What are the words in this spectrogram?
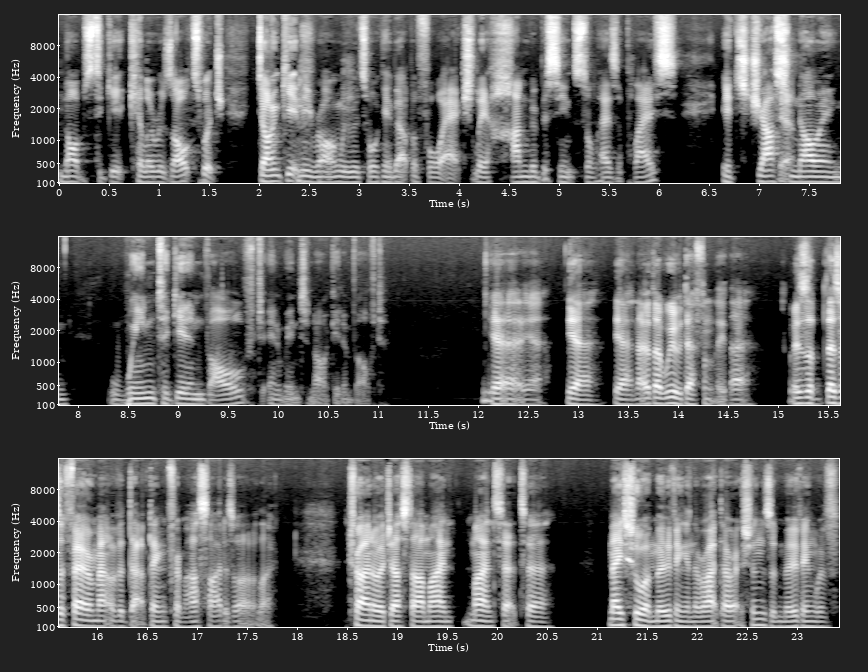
knobs to get killer results, which don't get me wrong, we were talking about before, actually 100% still has a place. It's just yeah. knowing when to get involved and when to not get involved. Yeah, yeah, yeah, yeah. No, that we were definitely there. There's a there's a fair amount of adapting from our side as well, like trying to adjust our mind mindset to make sure we're moving in the right directions and moving with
